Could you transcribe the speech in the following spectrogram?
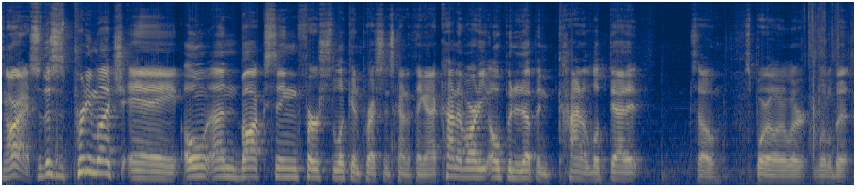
All right, so this is pretty much a unboxing, first look impressions kind of thing. I kind of already opened it up and kind of looked at it, so spoiler alert a little bit.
